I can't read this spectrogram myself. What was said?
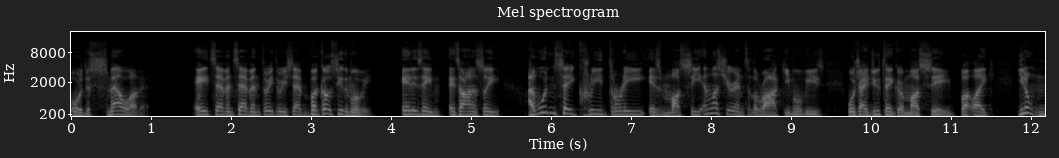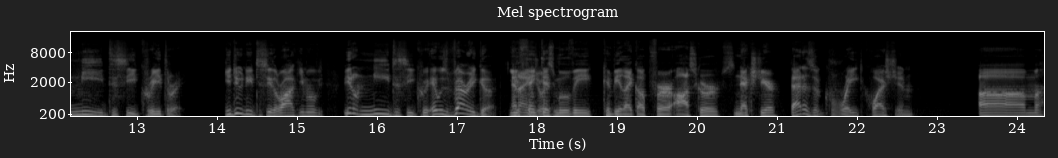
or the smell of it. 877 337. But go see the movie. It is a, it's honestly, I wouldn't say Creed 3 is must see unless you're into the Rocky movies, which I do think are must see. But like, you don't need to see Creed 3. You do need to see the Rocky movies. But you don't need to see Creed. It was very good. You and think this it. movie can be like up for Oscars next year? That is a great question. Um,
